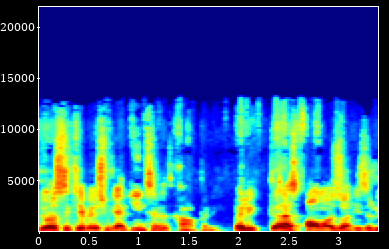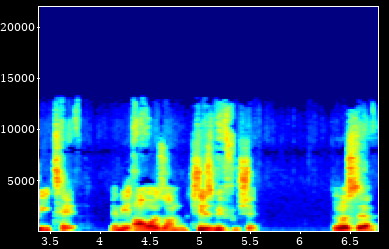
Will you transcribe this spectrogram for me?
درسته که بهش میگن internet company ولی در اصل آمازون is retail یعنی آمازون چیز میفروشه. درسته؟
